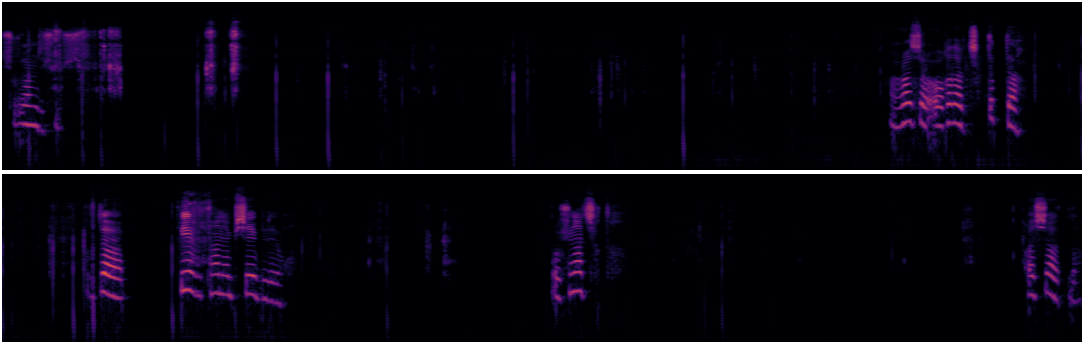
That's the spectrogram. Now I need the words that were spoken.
Şuradan düşmüş. Arkadaşlar o kadar çıktık da burada bir tane bir şey bile yok. Boşuna çıktık. Aşağı atla.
